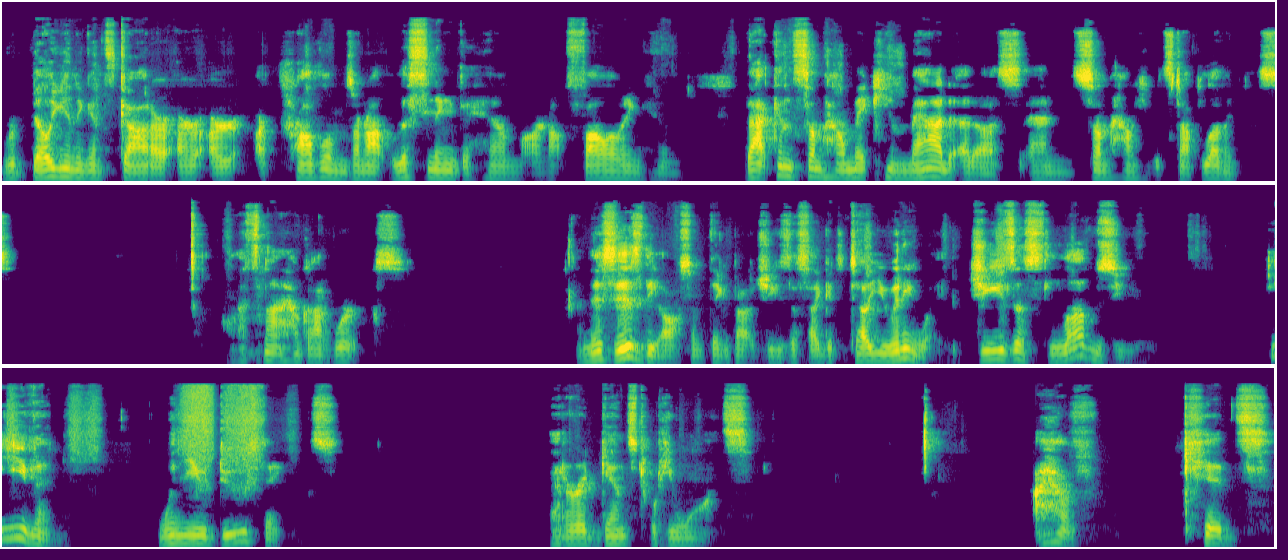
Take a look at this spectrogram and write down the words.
rebellion against God, our, our, our, our problems are not listening to Him, are not following Him, that can somehow make Him mad at us and somehow He would stop loving us. Well, that's not how God works. And this is the awesome thing about Jesus. I get to tell you anyway. Jesus loves you even when you do things that are against what he wants. I have kids.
